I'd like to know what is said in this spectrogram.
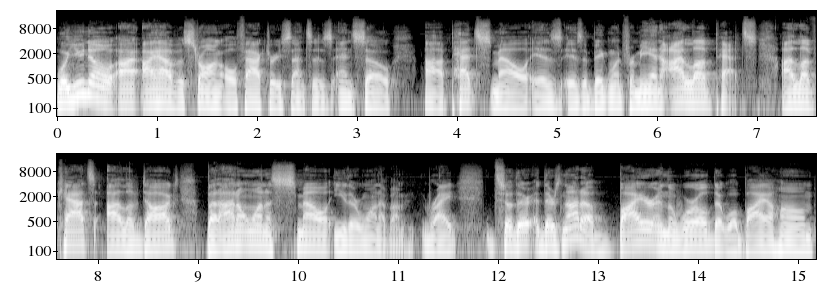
well, you know, I, I have a strong olfactory senses, and so uh, pet smell is is a big one for me. And I love pets. I love cats. I love dogs, but I don't want to smell either one of them. Right. So there, there's not a buyer in the world that will buy a home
